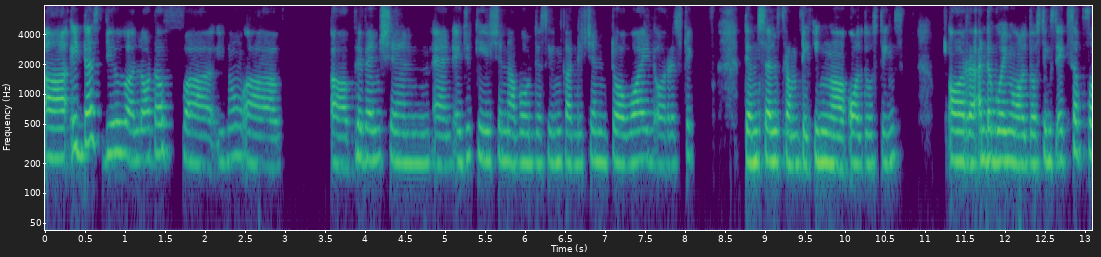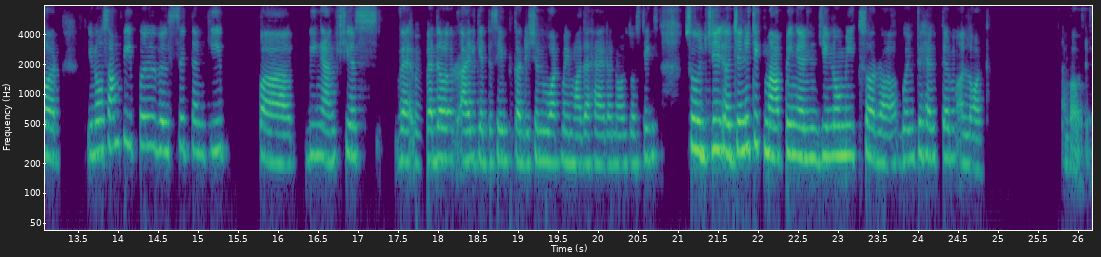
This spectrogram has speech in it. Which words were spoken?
uh, it does give a lot of uh, you know uh, uh, prevention and education about the same condition to avoid or restrict themselves from taking uh, all those things or undergoing all those things except for you know some people will sit and keep uh, being anxious whether I'll get the same condition what my mother had and all those things. So ge- uh, genetic mapping and genomics are uh, going to help them a lot about it.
